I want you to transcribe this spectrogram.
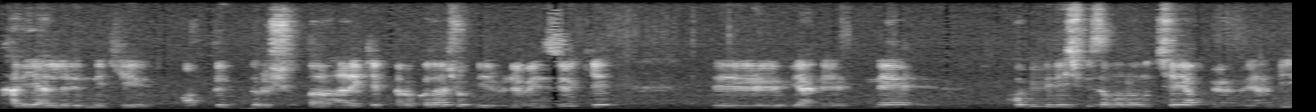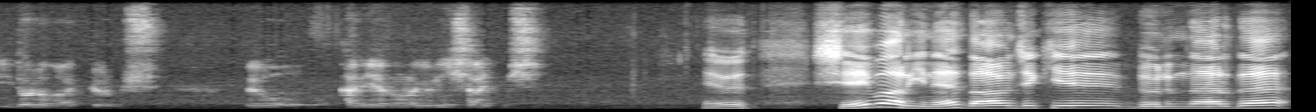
kariyerlerindeki attıkları şutlar, hareketler o kadar çok birbirine benziyor ki e, yani ne Kobe bile hiçbir zaman onu şey yapmıyor. Yani bir idol olarak görmüş. Ve o kariyerini ona göre inşa etmiş. Evet. Şey var yine daha önceki bölümlerde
